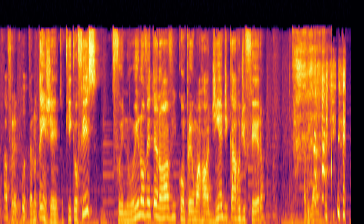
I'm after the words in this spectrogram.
Aí eu falei, puta, não tem jeito. O que que eu fiz? Fui no I99, comprei uma rodinha de carro de feira, tá ligado?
